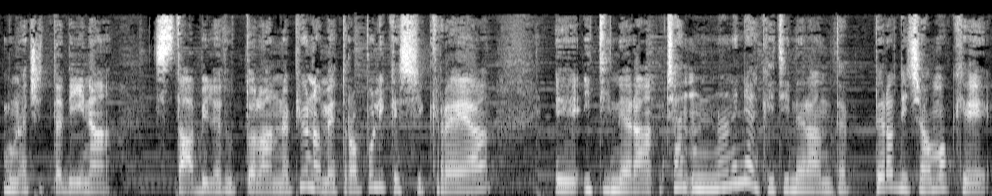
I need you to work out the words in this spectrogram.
una cittadina stabile tutto l'anno, è più una metropoli che si crea eh, itinerante, cioè non è neanche itinerante, però diciamo che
